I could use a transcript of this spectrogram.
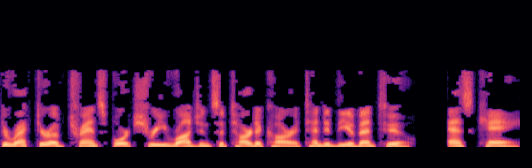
Director of Transport Shri Rajan Satardekar attended the event too. S.K.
